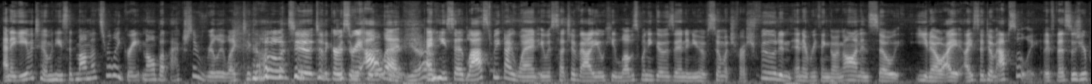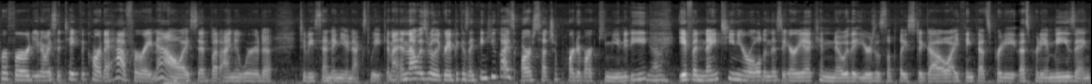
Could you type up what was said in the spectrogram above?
and I gave it to him, and he said, Mom, that's really great and all, but I actually really like to go to, to the grocery grocery outlet. outlet, yeah. And he said, Last week I went, it was such a value. He loves when he goes in and you have so much fresh food and, and everything going on. And so, you know, I, I said to him, Absolutely. If this is your preferred, you know, I said, Take the card I have for right now. I said, But I know where to, to be sending you next week. And, I, and that was really great because I think you guys are such a part of our community. Yeah. If a 19 year old in this area can know that yours is the place to go, I think that's pretty that's pretty amazing.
